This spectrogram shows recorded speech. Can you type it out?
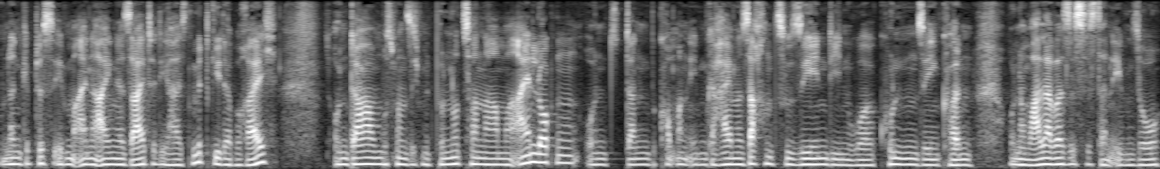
und dann gibt es eben eine eigene Seite, die heißt Mitgliederbereich und da muss man sich mit Benutzername einloggen und dann bekommt man eben geheime Sachen zu sehen, die nur Kunden sehen können. Und normalerweise ist es dann eben so,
